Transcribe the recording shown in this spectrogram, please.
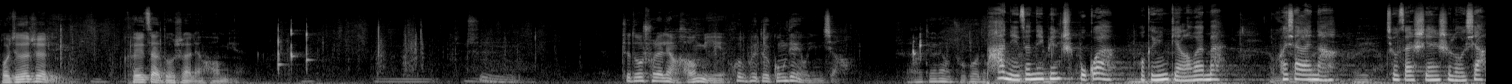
我觉得这里可以再多出来两毫米。这这多出来两毫米，会不会对供电有影响？只要电量足够的，怕你在那边吃不惯，我给你点了外卖，快下来拿，就在实验室楼下。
